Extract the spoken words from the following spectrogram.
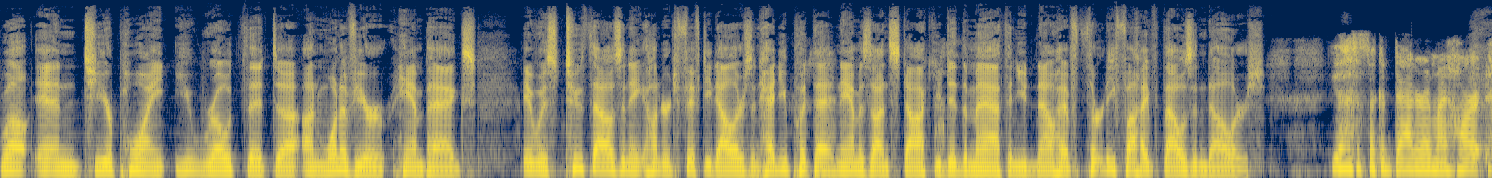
Well, and to your point, you wrote that uh, on one of your handbags, it was two thousand eight hundred fifty dollars, and had you put that in Amazon stock, you did the math, and you'd now have thirty five thousand dollars. Yes, it's like a dagger in my heart.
